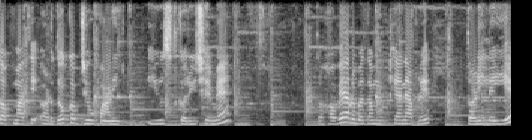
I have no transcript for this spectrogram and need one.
કપમાંથી અડધો કપ જેવું પાણી યુઝ કર્યું છે મેં. તો હવે આપણે બધા મુઠ્ઠિયાને આપણે તળી લઈએ.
